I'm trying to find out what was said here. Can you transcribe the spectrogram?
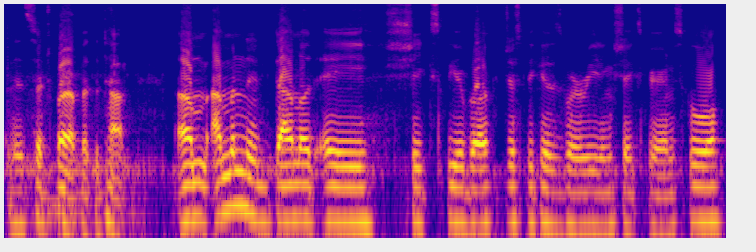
And then search bar up at the top. Um, I'm going to download a Shakespeare book just because we're reading Shakespeare in school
